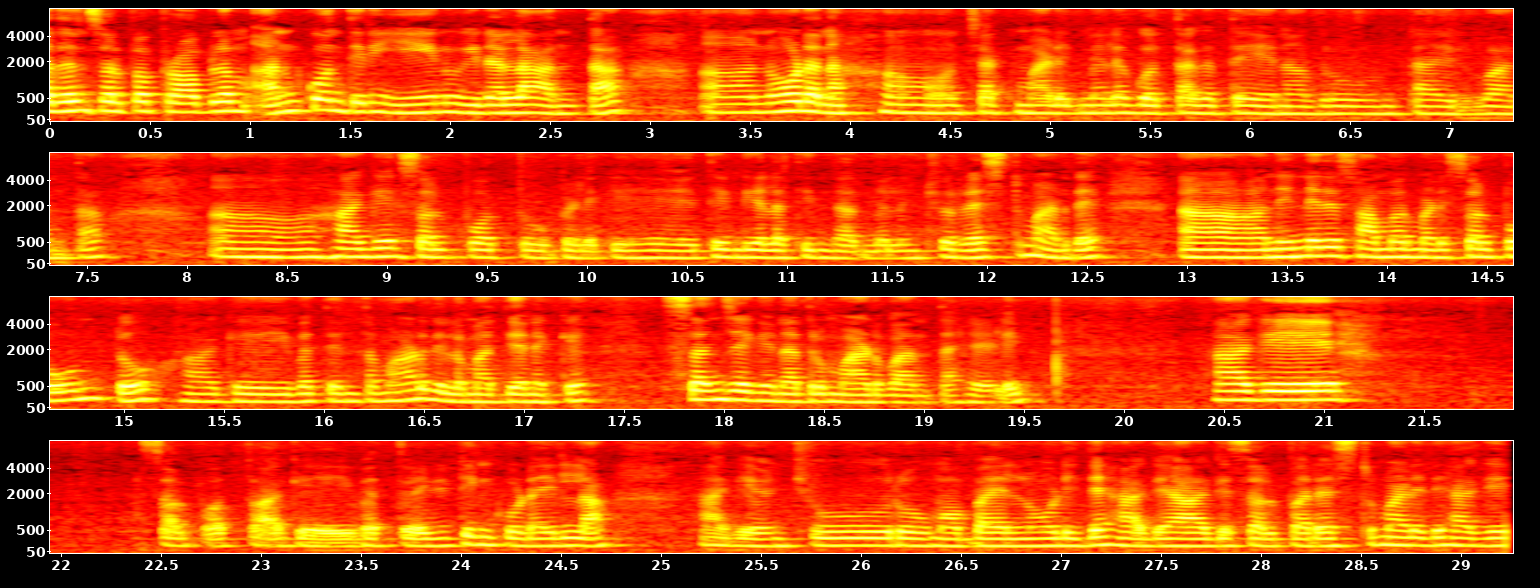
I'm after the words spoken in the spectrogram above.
ಅದೊಂದು ಸ್ವಲ್ಪ ಪ್ರಾಬ್ಲಮ್ ಅನ್ಕೊಂತೀನಿ, ಏನು ಇರಲ್ಲ ಅಂತ. ನೋಡೋಣ ಚೆಕ್ ಮಾಡಿದ್ಮೇಲೆ ಗೊತ್ತಾಗುತ್ತೆ ಏನಾದರೂ ಉಂಟಾ ಇಲ್ವಾ ಅಂತ. ಹಾಗೆ ಸ್ವಲ್ಪ ಹೊತ್ತು ಬೆಳಗ್ಗೆ ತಿಂಡಿ ಎಲ್ಲ ತಿಂದಾದ್ಮೇಲೆ ಒಂಚೂರು ರೆಸ್ಟ್ ಮಾಡಿದೆ. ನಿನ್ನೆದೇ ಸಾಂಬಾರು ಮಾಡಿ ಸ್ವಲ್ಪ ಉಂಟು, ಹಾಗೆ ಇವತ್ತೆಂತ ಮಾಡೋದಿಲ್ಲ, ಮಧ್ಯಾಹ್ನಕ್ಕೆ ಸಂಜೆಗೆ ಏನಾದರೂ ಮಾಡುವ ಅಂತ ಹೇಳಿ. ಹಾಗೆ ಸ್ವಲ್ಪ ಹೊತ್ತು ಹಾಗೆ ಇವತ್ತು ಎಡಿಟಿಂಗ್ ಕೂಡ ಇಲ್ಲ. ಹಾಗೆ ಒಂಚೂರು ಮೊಬೈಲ್ ನೋಡಿದೆ ಹಾಗೆ ಹಾಗೆ ಸ್ವಲ್ಪ ರೆಸ್ಟ್ ಮಾಡಿದೆ, ಹಾಗೆ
